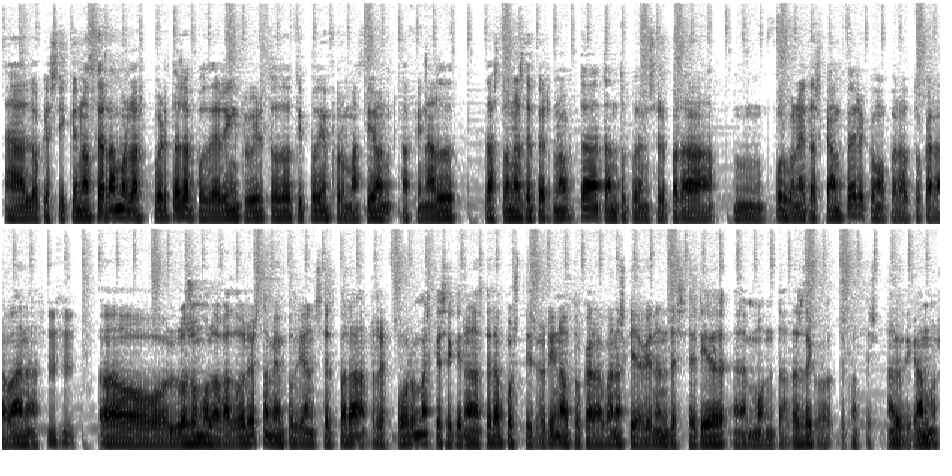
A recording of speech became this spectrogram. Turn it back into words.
A lo que sí que no cerramos las puertas a poder incluir todo tipo de información. Al final las zonas de pernocta tanto pueden ser para mm, furgonetas camper como para autocaravanas. O los homologadores también podrían ser para reformas que se quieran hacer a posteriori en autocaravanas que ya vienen de serie eh, montadas de, concesionario, digamos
